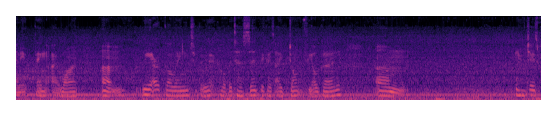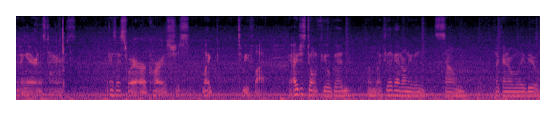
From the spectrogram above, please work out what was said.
anything I want. Um, we are going to go get COVID tested because I don't feel good. Um, Jay's putting air in his tires because I swear our car is just like to be flat. I just don't feel good. Um, I feel like I don't even sound like I normally do.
